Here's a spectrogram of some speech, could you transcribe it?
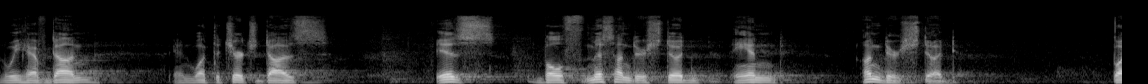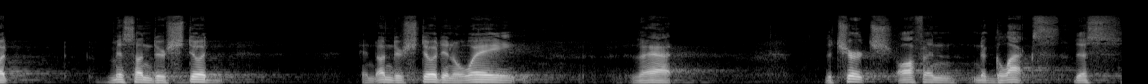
we have done and what the church does is both misunderstood and understood, but misunderstood and understood in a way that the church often neglects this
